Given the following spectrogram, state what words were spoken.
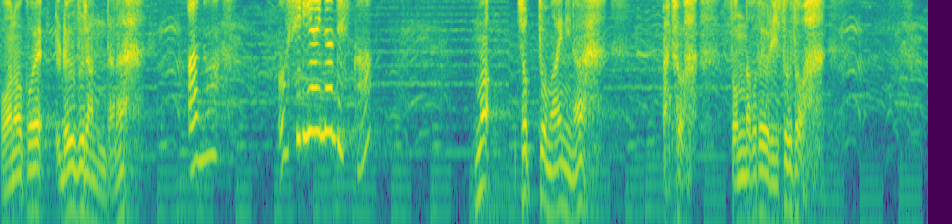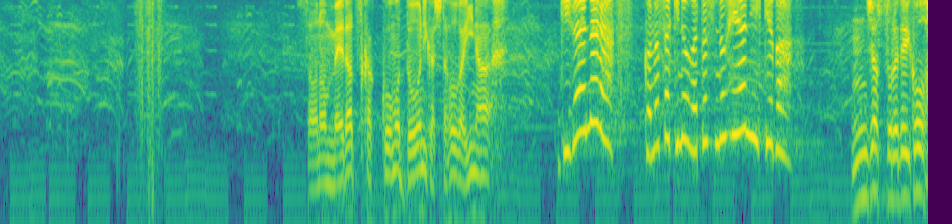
この声ルブランだな。あのお知り合いなんですか？まちょっと前にな。あとそんなことより急ぐぞその目立つ格好もどうにかした方がいいな。着替えならこの先の私の部屋に行けば。んじゃそれで行こ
